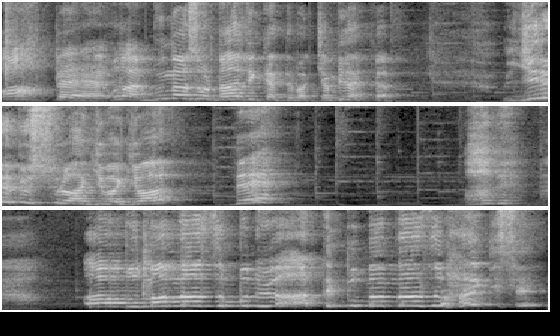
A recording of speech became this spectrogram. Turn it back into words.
ah be. Ulan bundan sonra daha dikkatli bakacağım. Bir dakika. Yine bir sürü Hagi Vagi var. Ve... Abi... Aa bulmam lazım bunu ya. Artık bulmam lazım. Hangisi?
